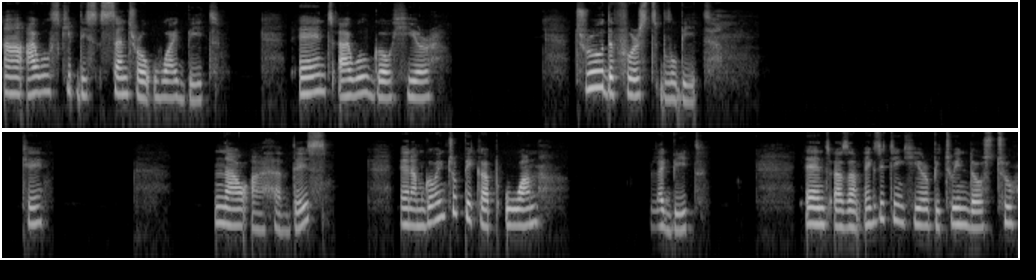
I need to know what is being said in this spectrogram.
uh, I will skip this central white bead. And I will go here through the first blue bead okay. Now I have this and I'm going to pick up one black bead. And as I'm exiting here between those two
